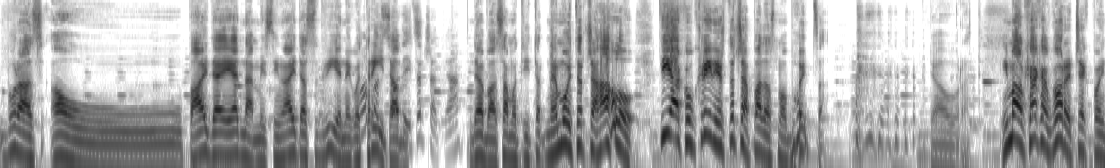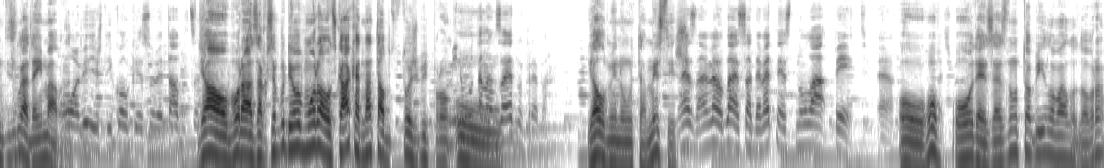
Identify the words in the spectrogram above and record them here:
Buraz, auuu, pa ajde je jedna, mislim, ajde da su dvije, nego tri tablice. Ne ba, samo ti trča, nemoj trča, halo, ti ako kriniš trča, pa da smo obojica. Jao, vrate. Ima li kakav gore checkpoint izgleda ima, vrate? Ovo, vidiš ti kolike su ove tablice. Jao, Buraz, ako se bude ovo moralo skakat na tablicu, to će biti pro... Minuta nam za jednu treba. Jel minuta, misliš? Ne znam, evo gledaj sad, 19.05. Oho, ovdje je zeznuto bilo malo, dobro.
